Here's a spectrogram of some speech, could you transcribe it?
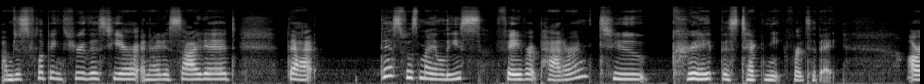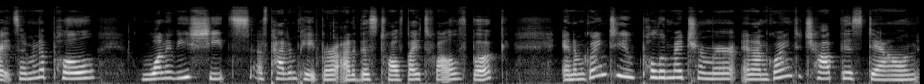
I'm just flipping through this here and I decided that this was my least favorite pattern to create this technique for today. All right, so I'm going to pull one of these sheets of pattern paper out of this 12 by 12 book and I'm going to pull in my trimmer and I'm going to chop this down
